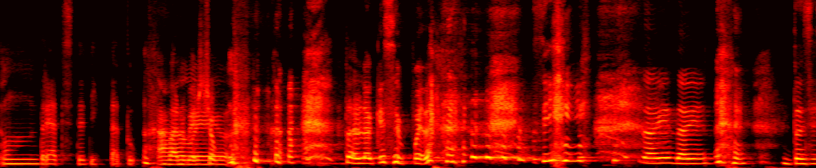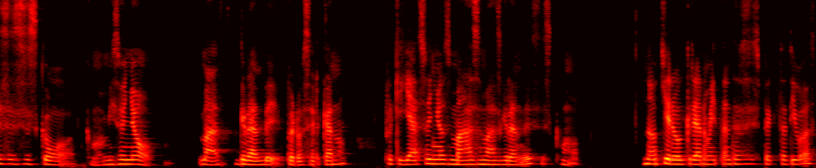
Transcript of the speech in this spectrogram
un Dreat Aesthetic Tattoo ah, Barbershop. Todo lo que se pueda. sí. Está bien, está bien. Entonces ese es como, como mi sueño más grande, pero cercano. Porque ya sueños más, más grandes es como no quiero crearme tantas expectativas.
